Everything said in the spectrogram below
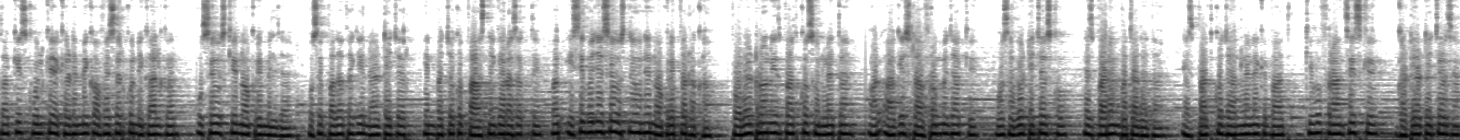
ताकि स्कूल के एकेडमिक ऑफिसर को निकाल कर उसे उसकी नौकरी मिल जाए। उसे पता था कि नए टीचर इन बच्चों को पास नहीं करा सकते और इसी वजह से उसने उन्हें नौकरी पर रखा। पोलेट्रॉन इस बात को सुन लेता है और आगे स्टाफ रूम में जाके वो सभी टीचर्स को इस बारे में बता देता है। इस बात को जान लेने के बाद कि वो फ्रांसिस के घटिया टीचर्स हैं।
